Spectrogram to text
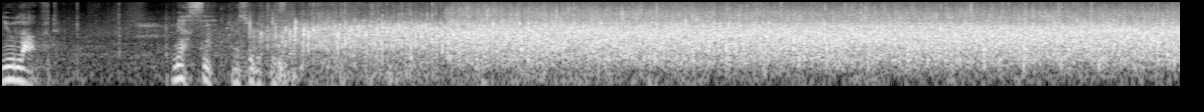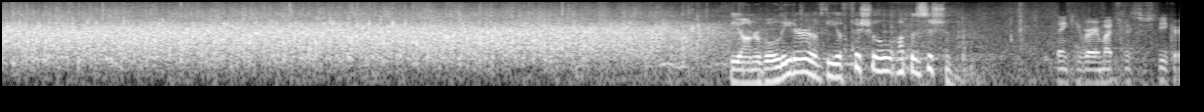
you loved. Merci, Monsieur le Président. The Honourable Leader of the Official Opposition. Thank you very much, Mr. Speaker.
